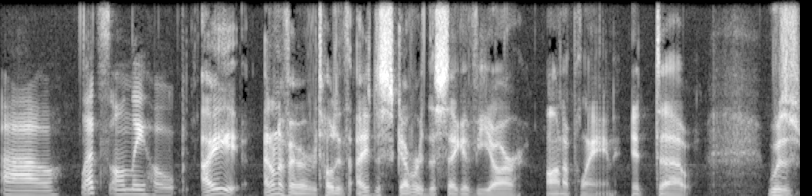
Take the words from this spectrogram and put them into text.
Oh, let's only hope. I I don't know if I've ever told you. This. I discovered the Sega VR on a plane. It uh, was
